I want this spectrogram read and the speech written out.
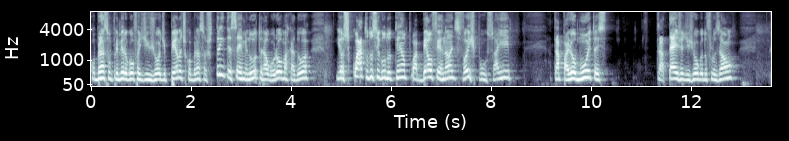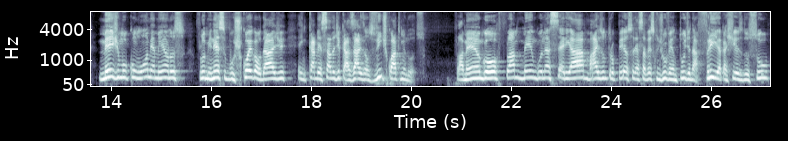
Cobrança, o primeiro gol foi de Jô de pênalti, cobrança aos 36 minutos, inaugurou o marcador. E aos quatro do segundo tempo, Abel Fernandes foi expulso. Aí atrapalhou muito a estratégia de jogo do Flusão. Mesmo com um homem a menos, Fluminense buscou a igualdade em cabeçada de Casares aos 24 minutos. Flamengo, Flamengo na Série A, mais um tropeço, dessa vez com Juventude na fria Caxias do Sul,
